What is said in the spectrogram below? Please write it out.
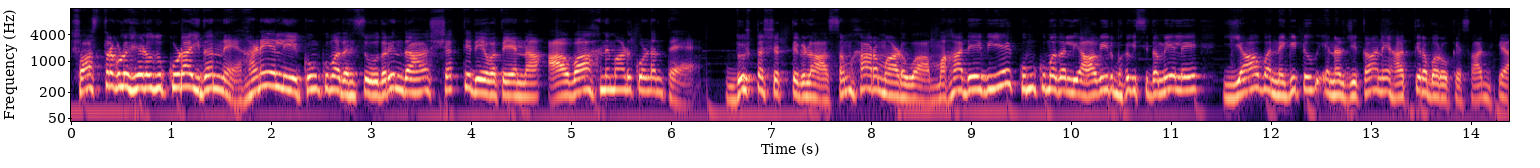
ಶಾಸ್ತ್ರಗಳು ಹೇಳೋದು ಕೂಡ ಇದನ್ನೇ. ಹಣೆಯಲ್ಲಿ ಕುಂಕುಮ ಧರಿಸುವುದರಿಂದ ಶಕ್ತಿ ದೇವತೆಯನ್ನ ಆವಾಹನೆ ಮಾಡಿಕೊಂಡಂತೆ. ದುಷ್ಟ ಶಕ್ತಿಗಳ ಸಂಹಾರ ಮಾಡುವ ಮಹಾದೇವಿಯೇ ಕುಂಕುಮದಲ್ಲಿ ಆವಿರ್ಭವಿಸಿದ ಮೇಲೆ ಯಾವ ನೆಗೆಟಿವ್ ಎನರ್ಜಿ ತಾನೇ ಹತ್ತಿರ ಬರೋಕೆ ಸಾಧ್ಯ?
